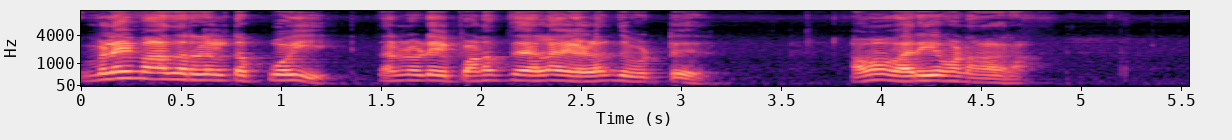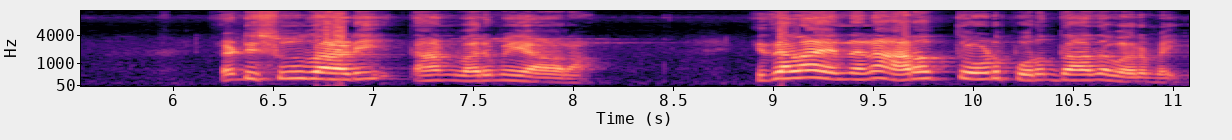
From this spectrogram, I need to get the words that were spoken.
விலை மாதர்கள்ட்ட போய் தன்னுடைய பணத்தை எல்லாம் இழந்து விட்டு அவன் வறியவன் ஆகிறான். இல்லாட்டி சூதாடி தான் வறுமையாகிறான். இதெல்லாம் என்னென்னா அறத்தோடு பொருந்தாத வறுமை.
